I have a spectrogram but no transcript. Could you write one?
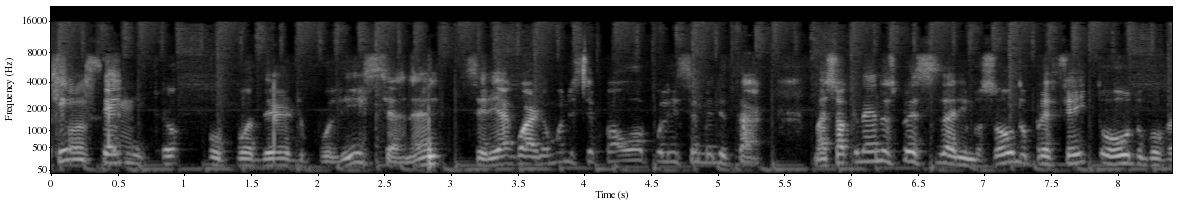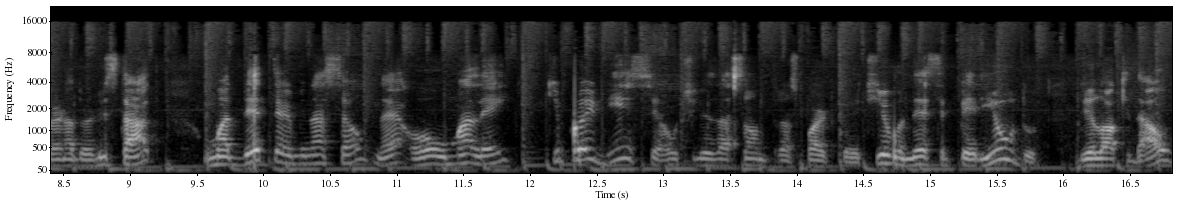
Quem tem o poder de polícia, né, seria a Guarda Municipal ou a Polícia Militar. Mas só que daí nós precisaríamos ou do prefeito ou do governador do estado uma determinação, né, ou uma lei que proibisse a utilização do transporte coletivo nesse período de lockdown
